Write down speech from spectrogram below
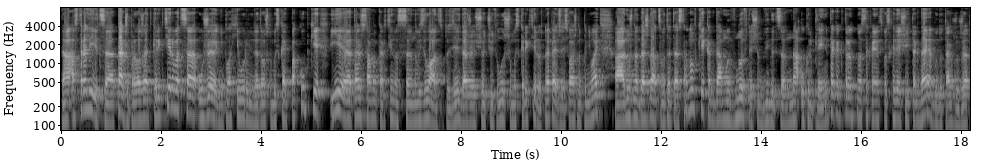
А, австралиец а, также продолжает корректироваться. Уже неплохие уровни для того, чтобы искать покупки. И та же самая картина с новозеландцем. То есть здесь даже еще чуть лучше мы скорректировать. Но опять же, здесь важно понимать, нужно дождаться вот этой остановки, когда мы вновь начнем двигаться двигаться на укрепление, так как тренд у нас сохраняется восходящий, и тогда я буду также уже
